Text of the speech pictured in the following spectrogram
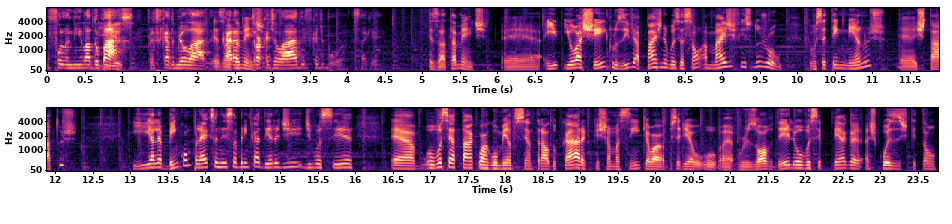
o fulaninho lá do bar. Isso. Pra ficar do meu lado. Aí O Exatamente. cara troca de lado e fica de boa, saquei. Exatamente. É, e, e eu achei, inclusive, a parte de negociação a mais difícil do jogo. Porque você tem menos é, status e ela é bem complexa nessa brincadeira de, de você. É, ou você ataca o argumento central do cara, que chama assim, que é o- seria o, o, é, o resolve dele, ou você pega as coisas que estão.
